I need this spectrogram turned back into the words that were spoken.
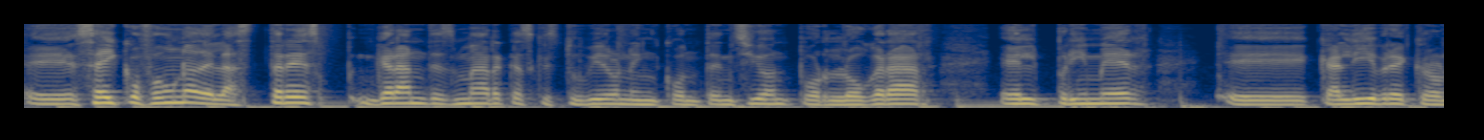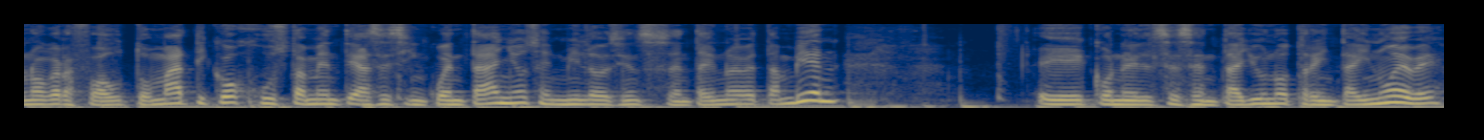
eh, Seiko fue una de las tres grandes marcas que estuvieron en contención por lograr el primer eh, calibre cronógrafo automático, justamente hace 50 años, en 1969 también, eh, con el 6139,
